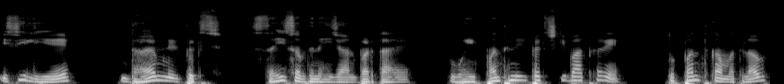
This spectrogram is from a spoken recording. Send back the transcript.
इसीलिए धर्म निरपेक्ष सही शब्द नहीं जान पड़ता है। वहीं पंथ निरपेक्ष की बात करें तो पंथ का मतलब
